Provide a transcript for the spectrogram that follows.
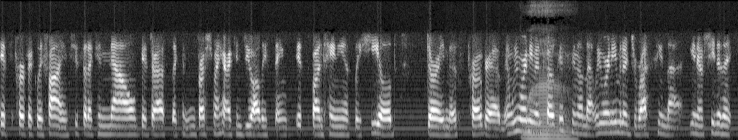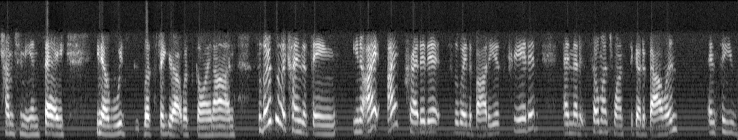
it's perfectly fine. She said, I can now get dressed, I can brush my hair, I can do all these things. It spontaneously healed during this program. And we weren't even focusing on that. We weren't even addressing that. You know, she didn't come to me and say, you know, we, let's figure out what's going on. So those are the kinds of things, you know, I, I credit it to the way the body is created and that it so much wants to go to balance. And so you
